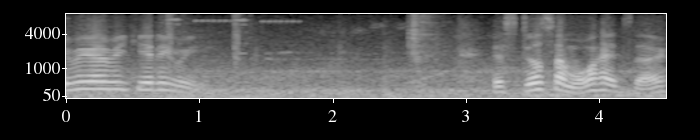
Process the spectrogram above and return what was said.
You gotta be kidding me. There's still some warheads though.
